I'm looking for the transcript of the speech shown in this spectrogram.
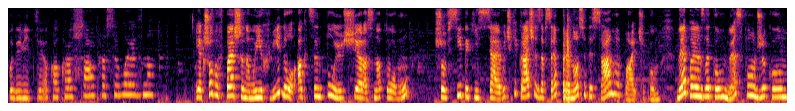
Подивіться, яка краса, красивезна. Якщо ви вперше на моїх відео, акцентую ще раз на тому, що всі такі сяйвочки краще за все переносити саме пальчиком. Не пензликом, не спонжиком,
